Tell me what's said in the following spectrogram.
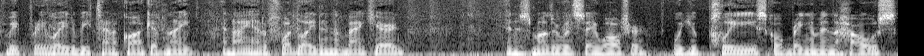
it'd be pretty late, it'd be ten o'clock at night, and I had a floodlight in the backyard, and his mother would say, "Walter, would you please go bring him in the house?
